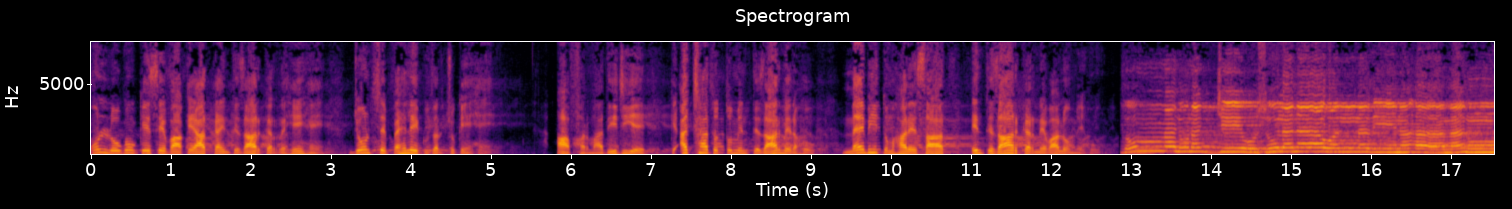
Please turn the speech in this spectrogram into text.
ان لوگوں کے سے واقعات کا انتظار کر رہے ہیں جو ان سے پہلے گزر چکے ہیں۔ آپ فرما دیجیے کہ اچھا تو تم انتظار میں رہو، میں بھی تمہارے ساتھ انتظار کرنے والوں میں ہوں۔ ثم ننجي رسلنا والذين آمنوا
